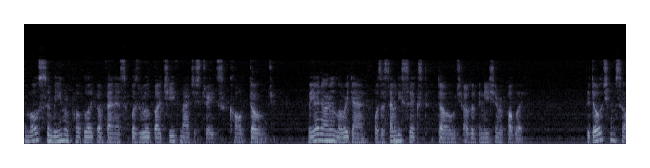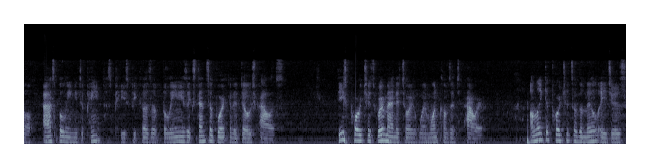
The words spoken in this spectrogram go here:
The most serene republic of Venice was ruled by chief magistrates called Doge. Leonardo Loredan was the 76th Doge of the Venetian Republic. The Doge himself asked Bellini to paint this piece because of Bellini's extensive work in the Doge Palace. These portraits were mandatory when one comes into power. Unlike the portraits of the Middle Ages,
